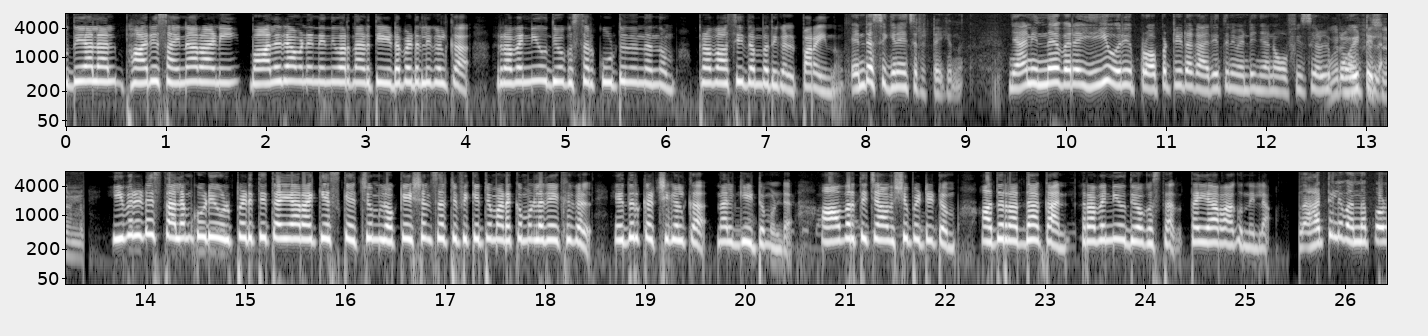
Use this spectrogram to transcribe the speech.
ഉദയാലാൽ ഭാര്യ സൈനാറാണി ബാലരാവണൻ എന്നിവർ നടത്തിയ ഇടപെടലുകൾക്ക് റവന്യൂ ഉദ്യോഗസ്ഥർ കൂട്ടുനിന്നെന്നും പ്രവാസി ദമ്പതികൾ പറയുന്നു. എന്റെ സിഗ്നേച്ചർ ഇട്ടേക്കുന്നത് ഞാൻ ഇന്നേ വരെ ഈ ഒരു പ്രോപ്പർട്ടിയുടെ കാര്യത്തിന് വേണ്ടി ഞാൻ ഓഫീസുകളിൽ പോയിട്ടില്ല. ഇവരുടെ സ്ഥലം കൂടി ഉൾപ്പെടുത്തി തയ്യാറാക്കിയ സ്കെച്ചും ലൊക്കേഷൻ സർട്ടിഫിക്കറ്റും അടക്കമുള്ള രേഖകൾ എതിർകക്ഷികൾക്ക് നൽകിയിട്ടുമുണ്ട്. ആവർത്തിച്ചാവശ്യപ്പെട്ടിട്ടും അത് റദ്ദാക്കാൻ റവന്യൂ ഉദ്യോഗസ്ഥർ തയ്യാറാകുന്നില്ല. നാട്ടിൽ വന്നപ്പോൾ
